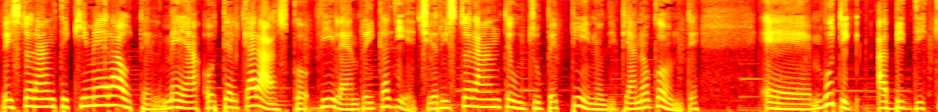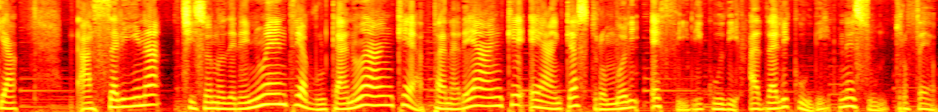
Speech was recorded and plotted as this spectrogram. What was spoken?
ristorante Chimera, Hotel Mea, Hotel Carasco, Villa Enrica 10, ristorante Uzu Peppino di Piano Conte, e boutique a Bidicchia. A Salina ci sono delle new entry, a Vulcano anche, a Panare anche e anche a Stromboli e Filicudi. Ad Alicudi nessun trofeo.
